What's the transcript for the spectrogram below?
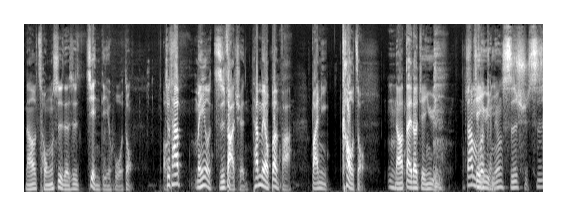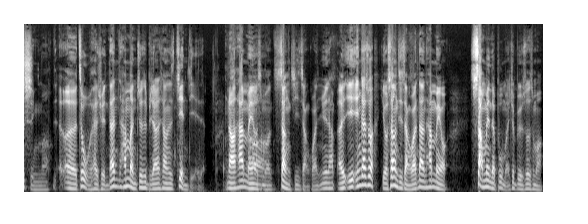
然后从事的是间谍活动，就他没有执法权，他没有办法把你铐走，然后带到监狱，他们会肯定用私刑私刑吗？呃，这我不太确定，但他们就是比较像是间谍的。然后他没有什么上级长官，因为他呃，应应该说有上级长官，但他没有上面的部门，就比如说什么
